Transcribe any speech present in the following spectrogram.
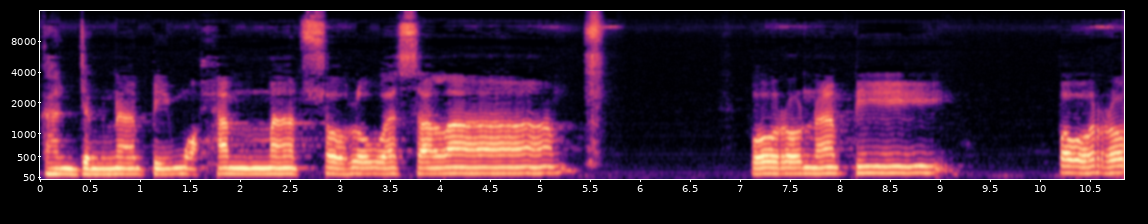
Kanjeng Nabi Muhammad sallallahu wasallam. Para nabi para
